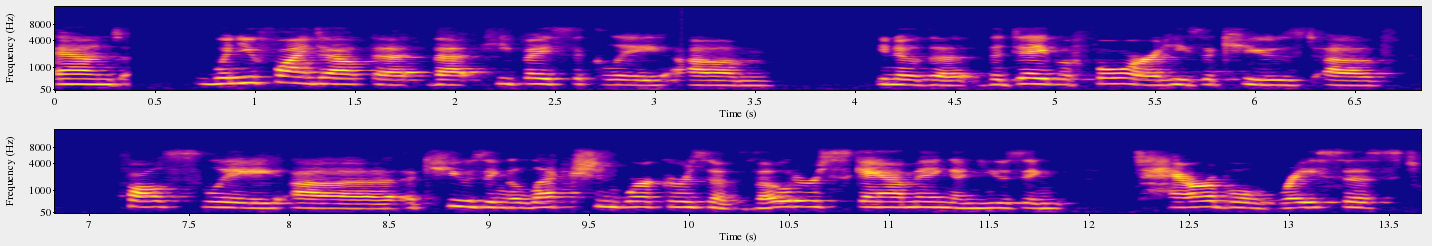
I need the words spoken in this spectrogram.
And when you find out that that he basically, um, you know, the the day before, he's accused of falsely uh, accusing election workers of voter scamming and using terrible racist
